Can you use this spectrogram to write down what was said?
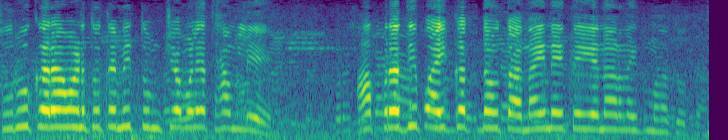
सुरू करा म्हणत होते मी तुमच्यामुळे थांबले. हा प्रदीप ऐकत नव्हता. नाही नाही ते येणार नाहीत म्हणत होता.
